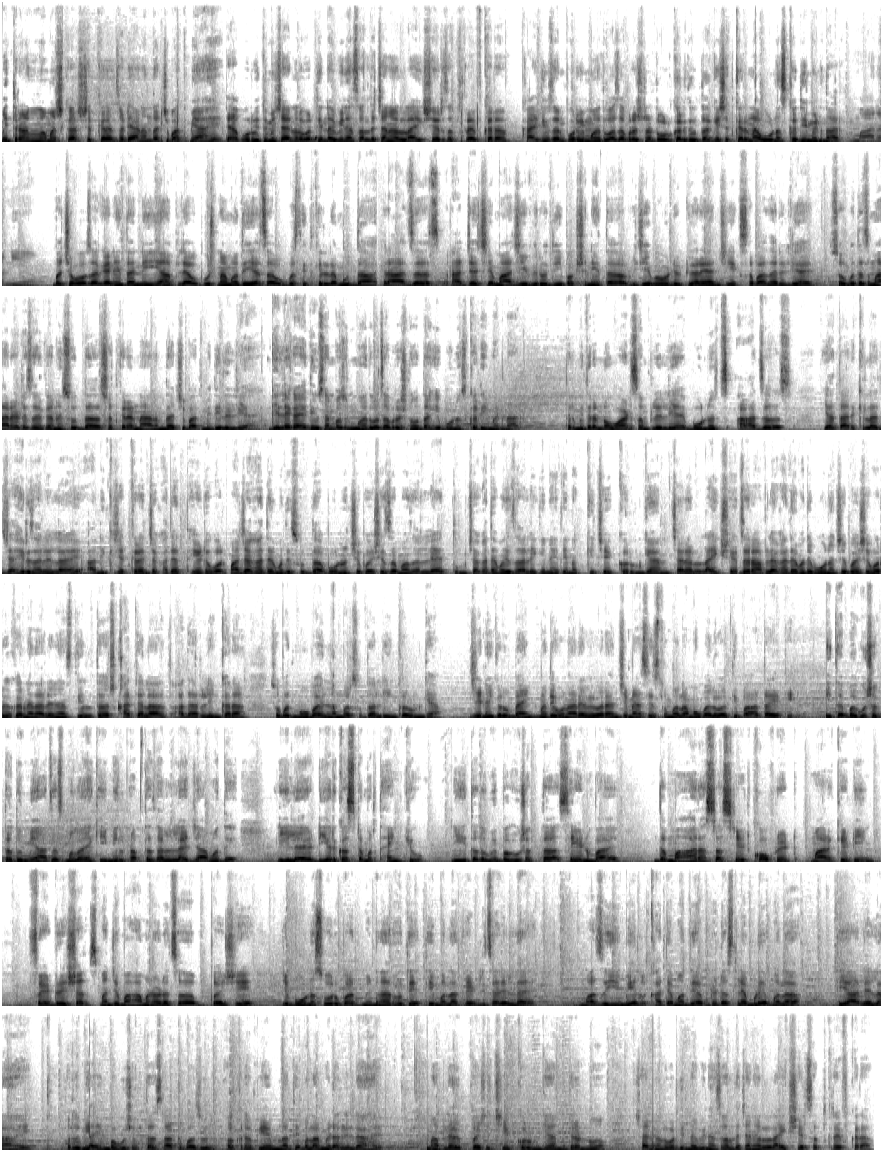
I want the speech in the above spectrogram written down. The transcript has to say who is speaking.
Speaker 1: मित्रांनो नमस्कार. शेतकऱ्यांसाठी आनंदाची बातमी आहे. त्यापूर्वी तुम्ही चॅनलवरती नवीन असाल तर चॅनल लाईक शेअर सबस्क्राईब करा. काही दिवसांपूर्वी महत्त्वाचा प्रश्न टोल करत होता की शेतकऱ्यांना बोनस कधी मिळणार?
Speaker 2: माननीय.
Speaker 1: बच्चूभाऊसारख्या नेत्यांनीही आपल्या उपोषणामध्ये याचा उपस्थित केलेला मुद्दा आहे. तर आजच राज्याचे माजी विरोधी पक्षनेता विजय वडेट्टीवार यांची एक सभा झालेली आहे. सोबतच महाराष्ट्र सरकारने सुद्धा शेतकऱ्यांना आनंदाची बातमी दिलेली आहे. गेल्या काही दिवसांपासून महत्त्वाचा प्रश्न होता की बोनस कधी मिळणार? तर मित्रांनो वाढ संपलेली आहे. बोनस आजच या तारखेला जाहीर झालेला आहे आणि शेतकऱ्यांच्या खात्यात थेटवर माझ्या खात्यामध्ये सुद्धा बोनसचे पैसे जमा झालेले आहेत. तुमच्या खात्यामध्ये झाले की नाही ते नक्की चेक करून घ्या आणि चॅनल लाईक शेअर जर आपल्या खात्यामध्ये बोनसचे पैसे वर्ग करण्यात आले नसतील तर खात्याला आधार लिंक करा. सोबत मोबाईल नंबरसुद्धा लिंक करून घ्या. जेणेकरून बँकमध्ये होणाऱ्या व्यवहारांचे मेसेज तुम्हाला मोबाईलवरती पाहता येतील. इथं बघू शकता तुम्ही आजच मला एक ईमेल प्राप्त झालेला आहे ज्यामध्ये लिहिलं आहे डिअर कस्टमर थँक्यू आणि इथं तुम्ही बघू शकता send by the Maharashtra state corporate marketing federations. म्हणजे महामंडळाचं पैसे जे बोनस स्वरूपात मिळणार होते ते मला क्रेडिट झालेलं आहे. माझं ईमेल खात्यामध्ये अपडेट असल्यामुळे मला ते आलेलं आहे. तर तुम्ही टाईम बघू शकता सात वाजून अकरा पी एमला ते मला मिळालेलं आहे. आपल्या पैसे चेक करून घ्या. मित्रांनो चॅनलवरती नवीन असाल तर चॅनल लाईक शेअर सबस्क्राईब करा.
